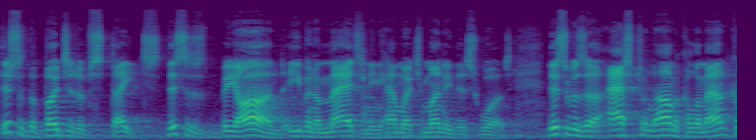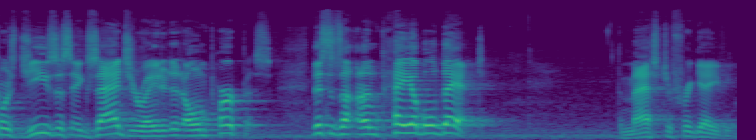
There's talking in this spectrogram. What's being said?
this is the budget of states. This is beyond even imagining how much money this was. This was an astronomical amount. Of course, Jesus exaggerated it on purpose. This is an unpayable debt. Master forgave him.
